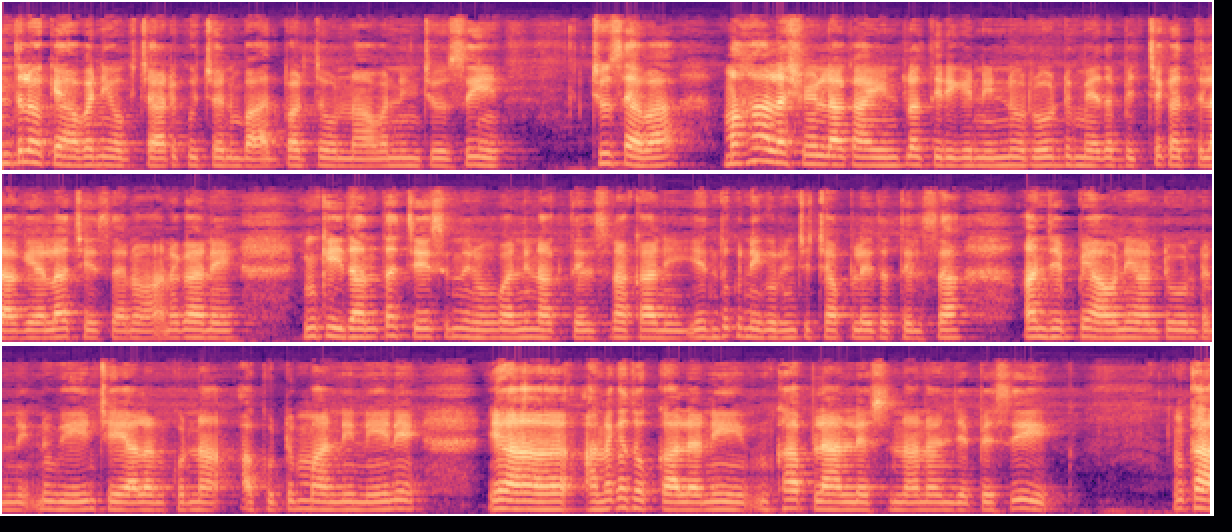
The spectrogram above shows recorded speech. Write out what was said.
ఇంతలోకి అవని ఒక చాటు కూర్చొని బాధపడుతూ ఉన్న అవనిని చూసి చూసావా? మహాలక్ష్మిలాగా ఆ ఇంట్లో తిరిగి నిన్ను రోడ్డు మీద బిచ్చగత్తిలాగా ఎలా చేశాను అనగానే ఇంక ఇదంతా చేసింది నువ్వని నాకు తెలిసినా కానీ ఎందుకు నీ గురించి చెప్పలేదో తెలుసా? అని చెప్పి అవని అంటూ ఉంటుంది. నువ్వేం చేయాలనుకున్నా ఆ కుటుంబాన్ని నేనే అనగదొక్కాలని ఇంకా ప్లాన్లు వేస్తున్నాను అని చెప్పేసి ఇంకా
